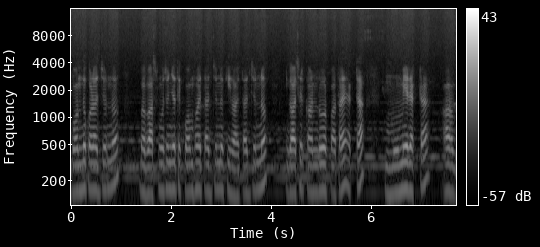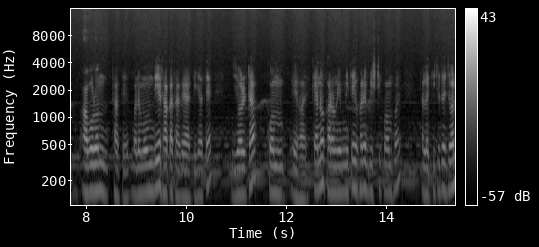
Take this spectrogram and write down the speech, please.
বন্ধ করার জন্য বা বাষ্পমোচন যাতে কম হয় তার জন্য কি হয়? তার জন্য গাছের কাণ্ড পাতায় একটা মোমের একটা আবরণ থাকে। মানে মোম দিয়ে ঢাকা থাকে আর কি, যাতে জলটা কম এ হয়। কেন? কারণ এমনিতেই ওখানে বৃষ্টি কম হয়। তাহলে কিছুটা জল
